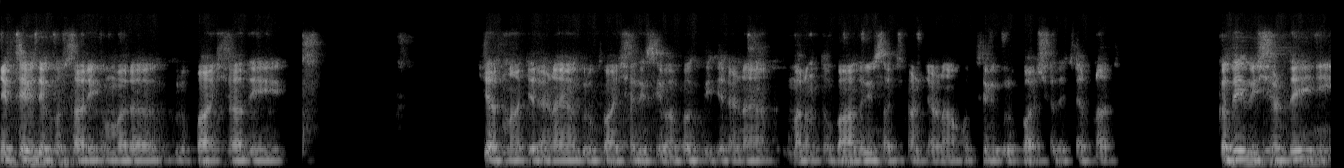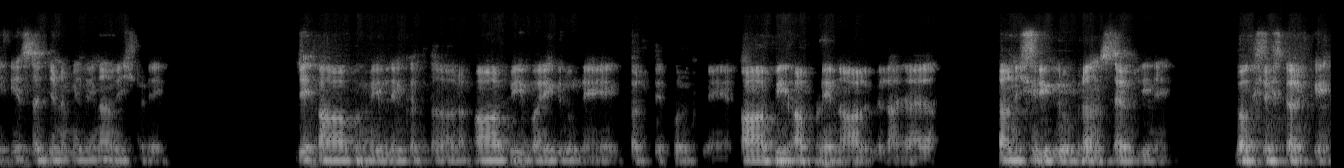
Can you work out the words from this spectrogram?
ਇੱਥੇ ਵੀ ਦੇਖੋ ਸਾਰੀ ਉਮਰ ਗੁਰੂ ਪਾਤਸ਼ਾਹ ਦੇ ਚਰਨਾਂ 'ਚ ਰਹਿਣਾ ਹੈ ਗੁਰੂ ਪਾਤਸ਼ਾਹ ਦੀ ਸੇਵਾ ਭਗਤੀ 'ਚ ਰਹਿਣਾ ਹੈ ਮਰਨ ਤੋਂ ਬਾਅਦ ਵੀ ਸੱਚਖੰਡ ਜਾਣਾ, ਉੱਥੇ ਵੀ ਗੁਰੂ ਪਾਤਸ਼ਾਹ ਦੇ ਚਰਨਾਂ 'ਚ। ਕਦੇ ਵਿਛੜਦੇ ਹੀ ਨਹੀਂ, ਇਹ ਸੱਜਣ ਮਿਲੇ ਨਾ ਵਿਛੜੇ ਜੇ ਆਪ ਮੇਲੇ ਕਰਤਾਰ, ਆਪ ਹੀ ਵਾਹਿਗੁਰੂ ਨੇ ਕਰਤੇ ਪੁਰਖ ਨੇ, ਆਪ ਹੀ ਆਪਣੇ ਨਾਲ ਮਿਲਾਇਆ ਆ। ਤਨ ਸ੍ਰੀ ਗੁਰੂ ਗ੍ਰੰਥ ਸਾਹਿਬ ਜੀ ਨੇ ਬਖਸ਼ਿਸ਼ ਕਰਕੇ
